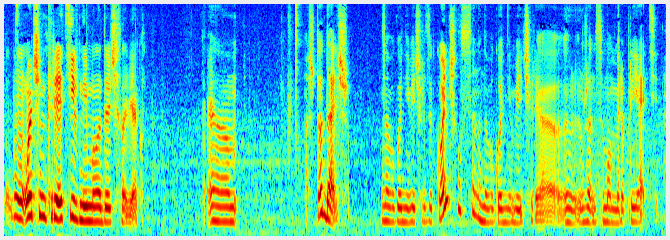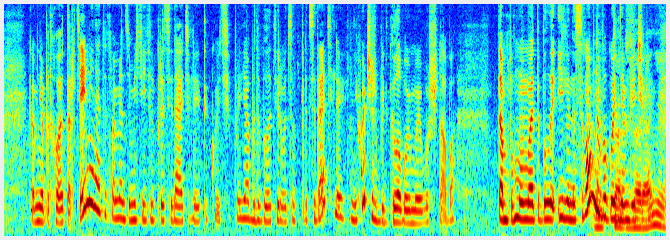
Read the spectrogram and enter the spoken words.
Очень креативный молодой человек. Эм... Что дальше? Новогодний вечер закончился, на новогоднем вечере э, уже на самом мероприятии ко мне подходит Артемий на этот момент, заместитель председателя, и такой, типа, я буду баллотироваться в председателе, не хочешь быть главой моего штаба? Там, по-моему, это было или на самом ну, новогоднем вечере.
